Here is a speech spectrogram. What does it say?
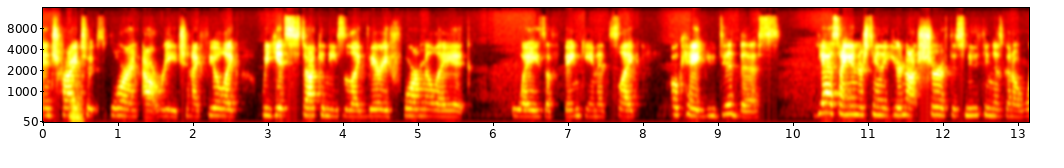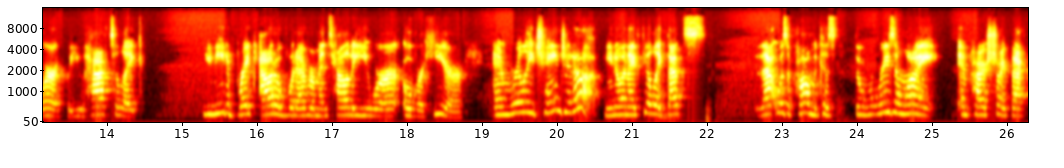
and try Mm. to explore and outreach. And I feel like we get stuck in these like very formulaic ways of thinking. It's like, okay, you did this. Yes, I understand that you're not sure if this new thing is going to work, but you have to like, you need to break out of whatever mentality you were over here and really change it up, you know? And I feel like that's, that was a problem because the reason why Empire Strike Back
